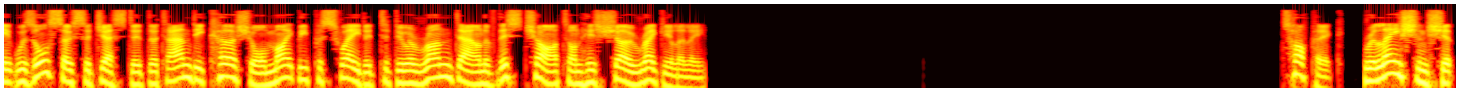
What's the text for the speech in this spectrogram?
It was also suggested that Andy Kershaw might be persuaded to do a run-down of this chart on his show regularly. Topic: Relationship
